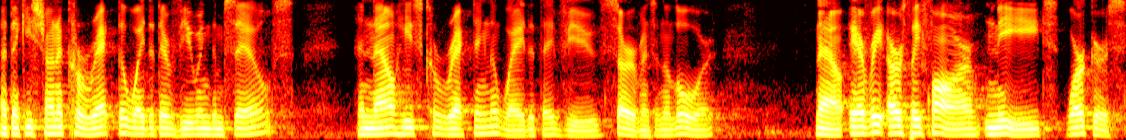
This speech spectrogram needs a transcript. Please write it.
I think he's trying to correct the way that they're viewing themselves. And now he's correcting the way that they view servants in the Lord. Now, every earthly farm needs workers.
